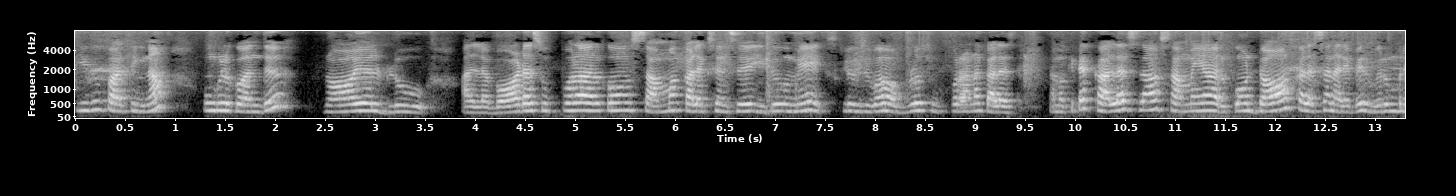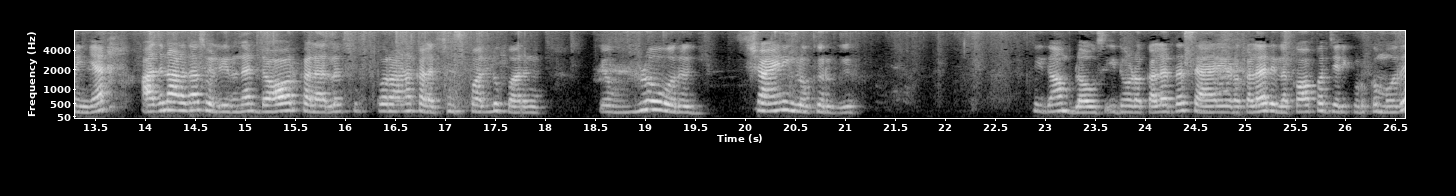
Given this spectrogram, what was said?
இது பார்த்தீங்கன்னா உங்களுக்கு வந்து ராயல் ப்ளூ அதில் பார்டர் சூப்பராக இருக்கும். செம்ம கலெக்ஷன்ஸு இதுவுமே எக்ஸ்க்ளூசிவாக அவ்வளோ சூப்பரான கலர்ஸ் நம்மக்கிட்ட கலர்ஸ்லாம் செம்மையாக இருக்கும். டார்க் கலர்ஸாக நிறைய பேர் விரும்புகிறீங்க அதனால தான் சொல்லியிருந்தேன் டார்க் கலரில் சூப்பரான கலெக்ஷன்ஸ் பல்லு பாருங்கள் எவ்வளோ ஒரு ஷைனிங் லுக் இருக்குது இதுதான் ப்ளவுஸ் இதோட கலர் தான் சாரியோட கலர் இதில் காப்பர் ஜெரி கொடுக்கும்போது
